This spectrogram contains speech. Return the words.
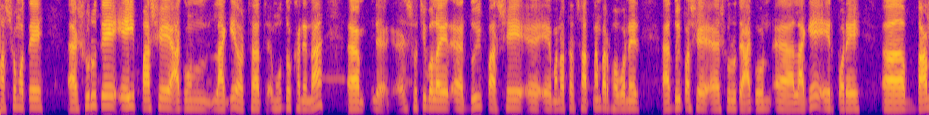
ভাষ্যমতে শুরুতে এই পাশে আগুন লাগে, অর্থাৎ মধ্যখানে না সচিবালয়ের দুই পাশে মানে অর্থাৎ সাত নাম্বার ভবনের দুই পাশে শুরুতে আগুন লাগে। এরপরে বাম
